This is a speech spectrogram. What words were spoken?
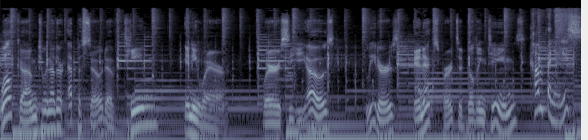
Welcome to another episode of Team Anywhere, where CEOs, leaders, and experts at building teams, companies,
